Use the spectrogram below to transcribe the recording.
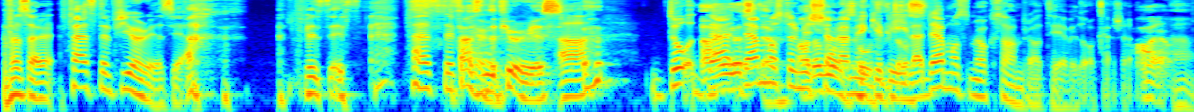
Vad sa du? Fast and Furious, ja. Precis. Fast and Fast and the Furious. Ja. Då, Ja, där just där måste de Ja, ju då köra mycket bilar. Där måste de också ha en bra tv då kanske. Ja, ja.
